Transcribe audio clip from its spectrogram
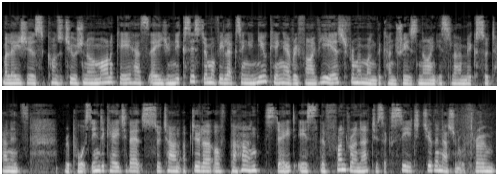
Malaysia's constitutional monarchy has a unique system of electing a new king every five years from among the country's nine Islamic sultanates. Reports indicate that Sultan Abdullah of Pahang state is the frontrunner to succeed to the national throne.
